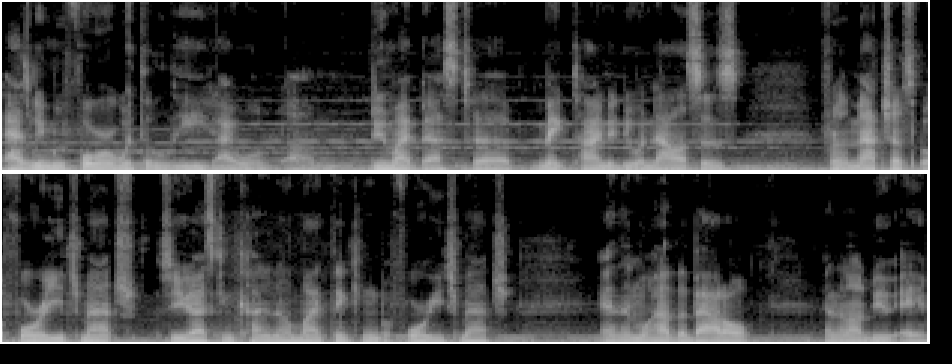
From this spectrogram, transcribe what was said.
as we move forward with the league. I will um, do my best to make time to do analysis for the matchups before each match, so you guys can kind of know my thinking before each match, and then we'll have the battle, and then I'll do a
